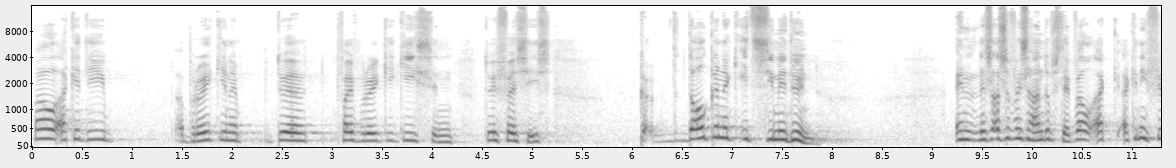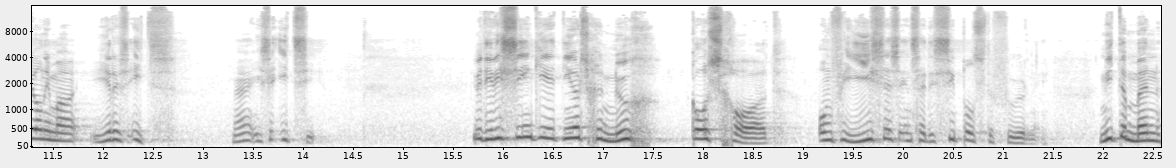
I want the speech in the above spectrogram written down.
Wel, ek het hier 'n broodjie en 'n twee vyf broodjies en twee visse. Dalk kan ek iets hiermee doen. En dis asof hy sy hand opsteek. Wel, ek ek het nie veel nie, maar hier is iets né? Hier's 'n ietsie. Jy weet hierdie seentjie het nie eers genoeg kos gehad om vir Jesus en sy disippels te voer nie. Nietemin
